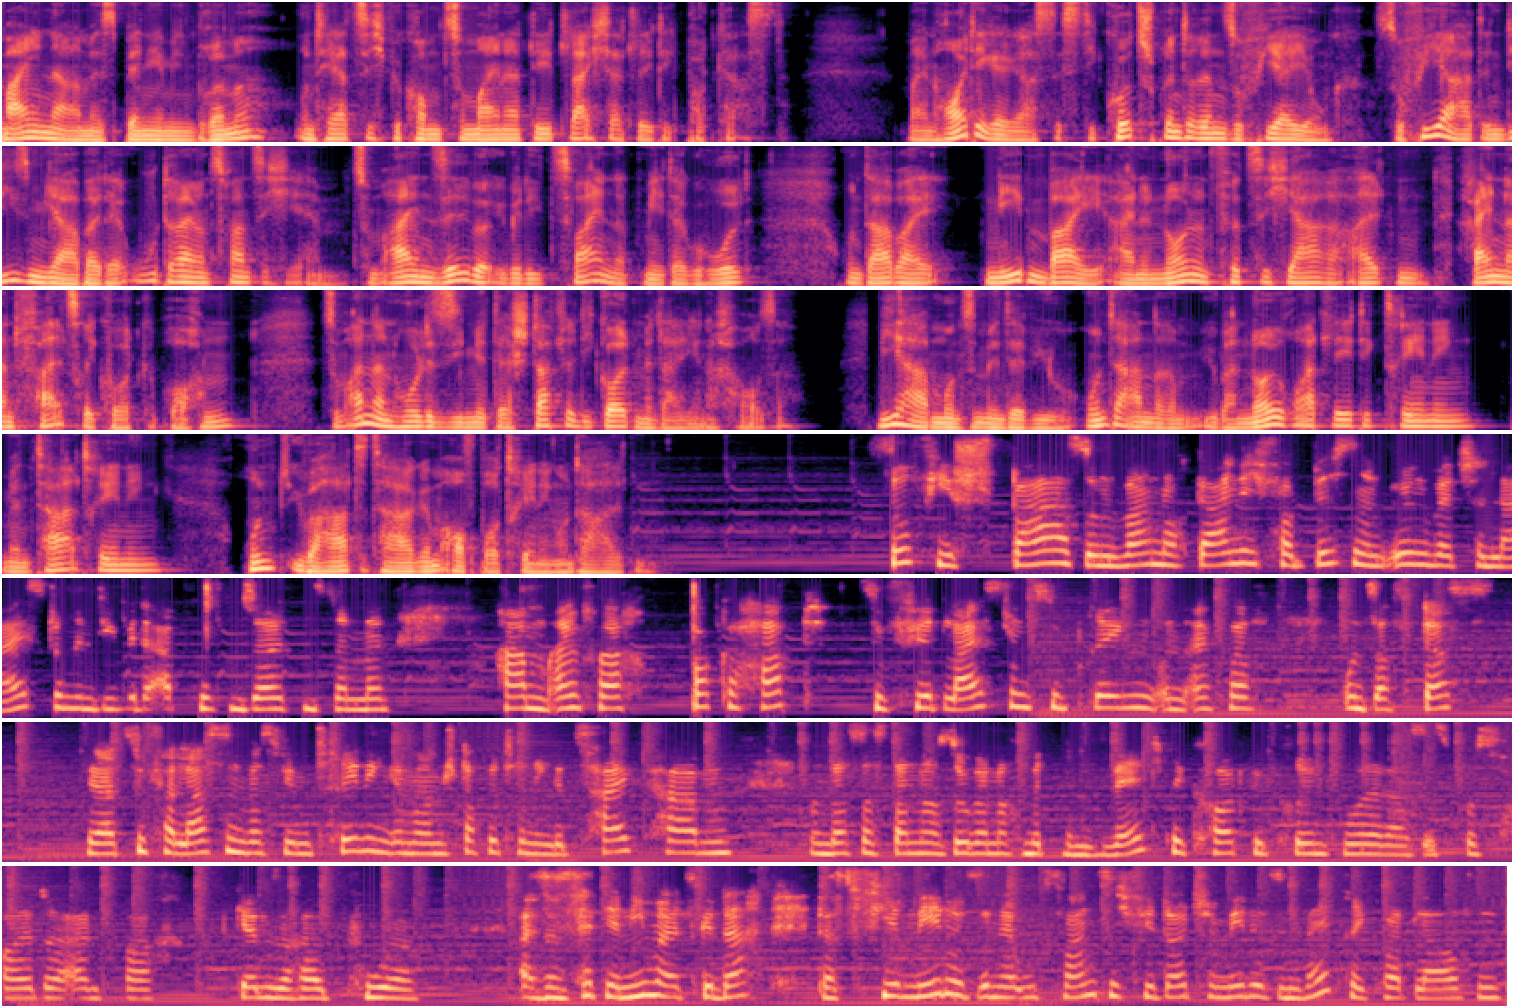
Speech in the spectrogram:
Mein Name ist Benjamin Brömme und herzlich willkommen zu meinem Athlet Leichtathletik Podcast. Mein heutiger Gast ist die Kurzsprinterin Sophia Jung. Sophia hat in diesem Jahr bei der U23 EM zum einen Silber über die 200 Meter geholt und dabei nebenbei einen 49 Jahre alten Rheinland-Pfalz-Rekord gebrochen. Zum anderen holte sie mit der Staffel die Goldmedaille nach Hause. Wir haben uns im Interview unter anderem über Neuroathletiktraining, Mentaltraining und über harte Tage im Aufbautraining unterhalten so viel Spaß und waren noch gar nicht verbissen in irgendwelche Leistungen, die wir da abrufen sollten, sondern haben einfach Bock gehabt, zu viert Leistung zu bringen und einfach uns auf das ja, zu verlassen, was wir im Training, immer im Staffeltraining gezeigt haben. Und dass das dann noch sogar noch mit einem Weltrekord gekrönt wurde, das ist bis heute einfach Gänsehaut pur. Also es hätte ja niemals gedacht, dass vier Mädels in der U20, vier deutsche Mädels einen Weltrekord laufen.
